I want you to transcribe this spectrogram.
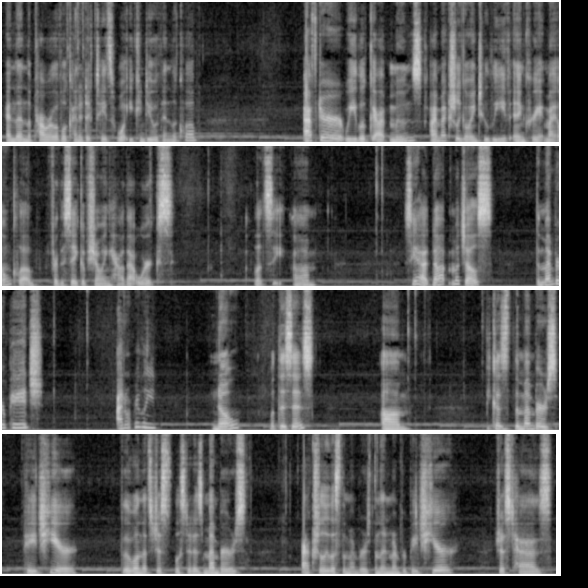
and then the power level kind of dictates what you can do within the club. After we look at moons, I'm actually going to leave and create my own club for the sake of showing how that works. Let's see. Um, so yeah, not much else. The member page, I don't really know what this is. Um, because the members page here, the one that's just listed as members, actually list the members, and then member page here just has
